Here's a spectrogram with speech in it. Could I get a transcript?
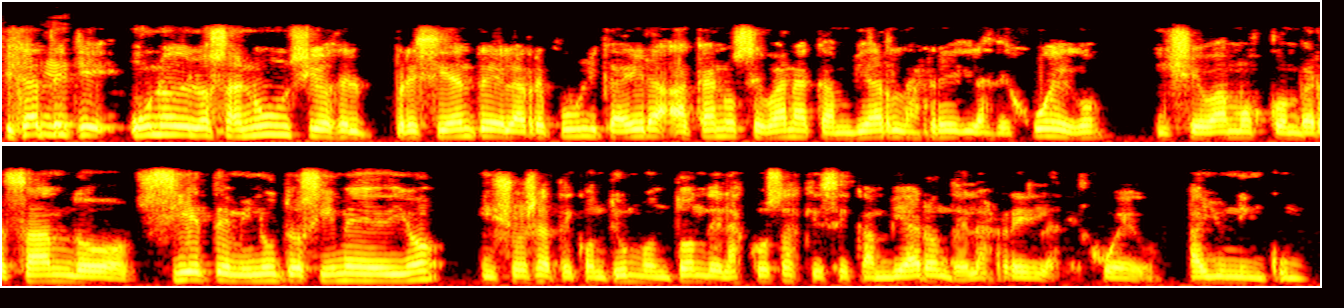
Fíjate que uno de los anuncios del presidente de la República era acá no se van a cambiar las reglas de juego y llevamos conversando siete minutos y medio y yo ya te conté un montón de las cosas que se cambiaron de las reglas del juego. Hay un incumplimiento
